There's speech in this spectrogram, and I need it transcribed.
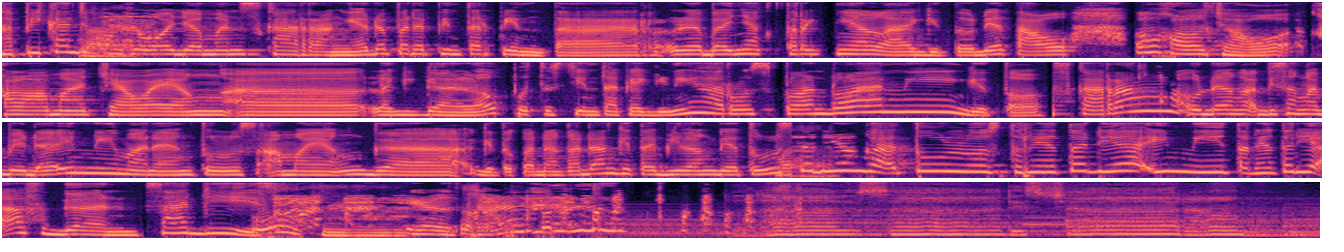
Tapi kan Nah. cowok-cowok zaman sekarang ya udah pada pintar-pintar, udah banyak triknya lah gitu. Dia tahu, oh kalau cowok, kalau sama cewek yang uh, lagi galau, putus cinta kayak gini harus pelan-pelan nih gitu. Sekarang udah nggak bisa ngebedain nih mana yang tulus sama yang enggak gitu. Kadang-kadang kita bilang dia tulus, tapi dia nggak tulus. Ternyata dia ini, ternyata dia Afgan, sadis. Oh, hmm. Iya kan? Lalu sadis caramu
